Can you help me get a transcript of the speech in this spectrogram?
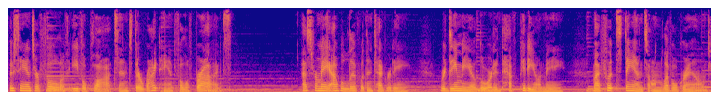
whose hands are full of evil plots, and their right hand full of bribes. As for me, I will live with integrity. Redeem me, O Lord, and have pity on me. My foot stands on level ground.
